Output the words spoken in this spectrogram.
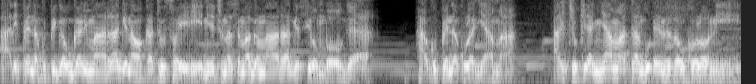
Alipenda kupiga ugali maharage na wakati uswahili ni tunasemaga maharage sio mboga. Hakupenda kula nyama. Alichukia nyama tangu enzi za ukoloni.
